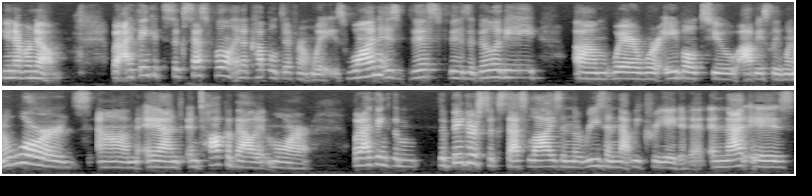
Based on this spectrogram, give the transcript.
You never know. But I think it's successful in a couple different ways. One is this visibility um, where we're able to obviously win awards um, and and talk about it more. But I think the the bigger success lies in the reason that we created it, and that is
